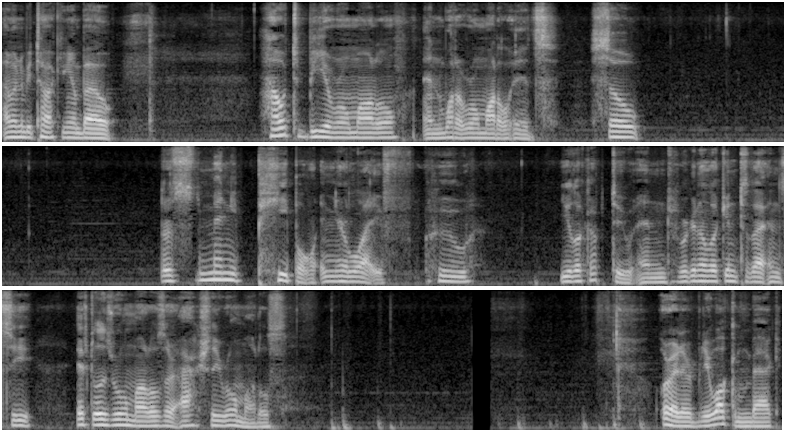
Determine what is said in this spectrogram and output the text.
i'm going to be talking about how to be a role model and what a role model is. So there's many people in your life who you look up to, and we're gonna look into that and see if those role models are actually role models. Alright, everybody, welcome back.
